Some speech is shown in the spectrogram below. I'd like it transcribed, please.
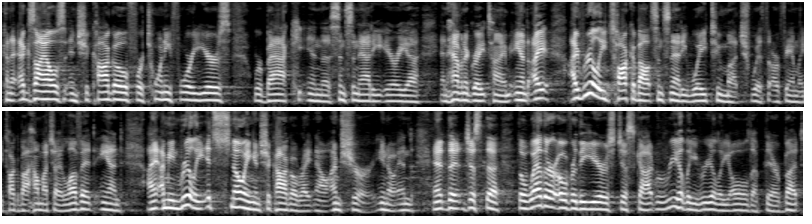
kind of exiles in Chicago for 24 years, we're back in the Cincinnati area and having a great time. And I, I really talk about Cincinnati way too much with our family, talk about how much I love it. And I, I mean, really, it's snowing in Chicago right now, I'm sure, you know, and, and the, just the, the weather over the years just got really, really old up there. But,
